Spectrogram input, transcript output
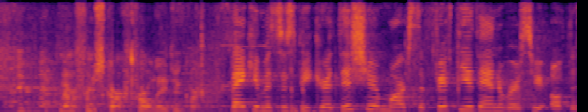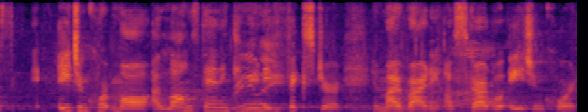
Member from Scarborough Agincourt. Thank you, Mr. Speaker. This year marks the 50th anniversary of the Agincourt Mall, a long-standing community fixture in my riding of Scarborough Agincourt.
